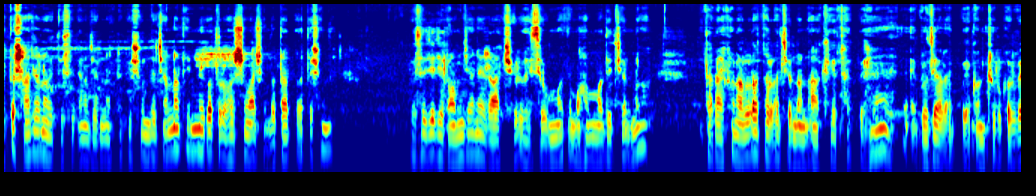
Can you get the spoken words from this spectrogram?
এত সাজানো হইতেছে কেন জান্নাতটাকে সুন্দর? জান্নাত এমনি কত রহস্যময় সুন্দর, তারপর এত সুন্দর। বলছে যে রমজানের রাত শুরু হয়েছে উম্মত মোহাম্মদের জন্য। তারা এখন আল্লাহ তালার জন্য না খেয়ে থাকবে হ্যাঁ? রোজা রাখবে কন্ট্রোল করবে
